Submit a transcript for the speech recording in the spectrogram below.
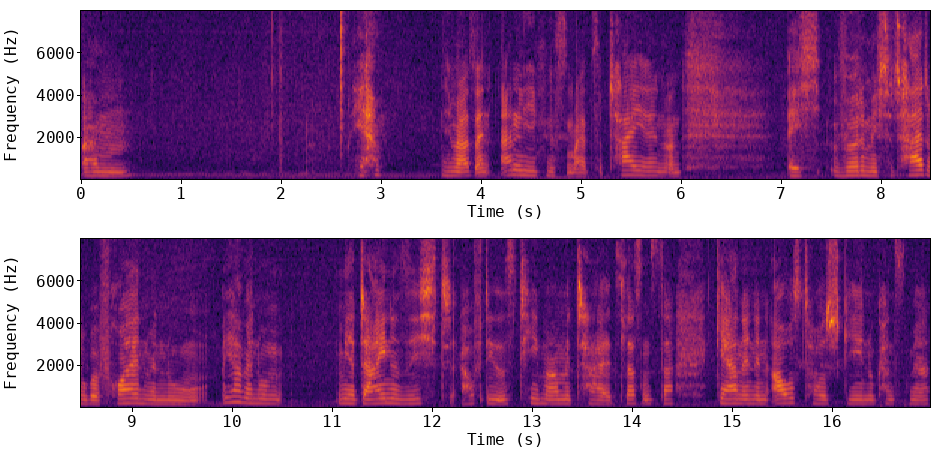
ähm, ja, mir war es ein Anliegen, das mal zu teilen. Und ich würde mich total darüber freuen, wenn du, ja, wenn du mir deine Sicht auf dieses Thema mitteilst. Lass uns da gerne in den Austausch gehen. Du kannst mir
